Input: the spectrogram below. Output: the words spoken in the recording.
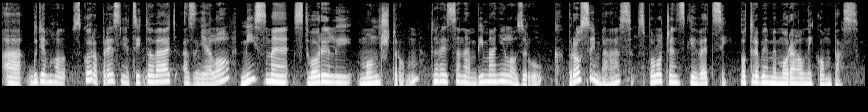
a budem ho skoro presne citovať a znelo, my sme stvorili monštrum, ktoré sa nám vymanilo z rúk. Prosím vás, spoločenské veci, potrebujeme morálny kompas.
